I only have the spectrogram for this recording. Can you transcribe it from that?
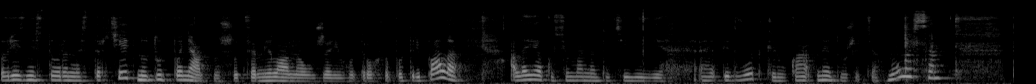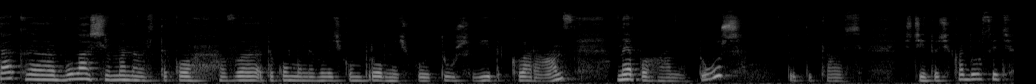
в різні сторони стерчить. Ну тут понятно, що це Мілана вже його трохи потріпала, але якось у мене до цієї е, підводки рука не дуже тягнулася. Так, е, була ще в мене ось тако, в такому невеличкому пробничку туш від Clarins. Непогана туш. Тут така ось щіточка досить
